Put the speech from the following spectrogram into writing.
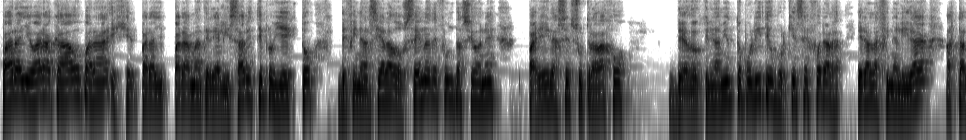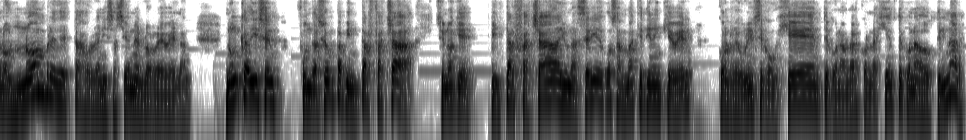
para llevar a cabo, para, materializar este proyecto de financiar a docenas de fundaciones para ir a hacer su trabajo de adoctrinamiento político, porque esa fuera era la finalidad, hasta los nombres de estas organizaciones lo revelan. Nunca dicen fundación para pintar fachada, sino que pintar fachada y una serie de cosas más que tienen que ver con reunirse con gente, con hablar con la gente, con adoctrinar.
